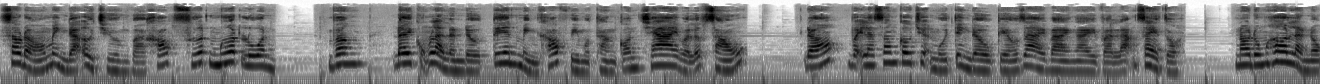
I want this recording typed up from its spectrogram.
Sau đó mình đã ở trường và khóc sướt mướt luôn. Vâng, đây cũng là lần đầu tiên mình khóc vì một thằng con trai vào lớp 6. Đó, vậy là xong câu chuyện mối tình đầu kéo dài vài ngày và lãng xẹt rồi. Nói đúng hơn là nó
